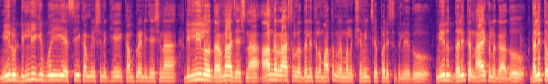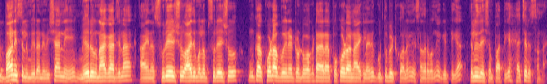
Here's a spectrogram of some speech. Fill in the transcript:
మీరు ఢిల్లీకి పోయి ఎస్సీ కమిషన్కి కంప్లైంట్ చేసినా ఢిల్లీలో ధర్నా చేసినా ఆంధ్ర రాష్ట్రంలో దళితులు మాత్రం మిమ్మల్ని క్షమించే పరిస్థితి లేదు. మీరు దళిత నాయకులు కాదు దళిత బానిసలు మీరు అనే విషయాన్ని మేరు నాగార్జున ఆయన సురేష్ ఆదిమూలపు సురేష్ ఇంకా కూడా పోయినటువంటి ఒకటారా పకోడా నాయకులని గుర్తుపెట్టుకోవాలని ఈ సందర్భంగా గట్టిగా తెలుగుదేశం పార్టీగా హెచ్చరిస్తున్నాయి.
